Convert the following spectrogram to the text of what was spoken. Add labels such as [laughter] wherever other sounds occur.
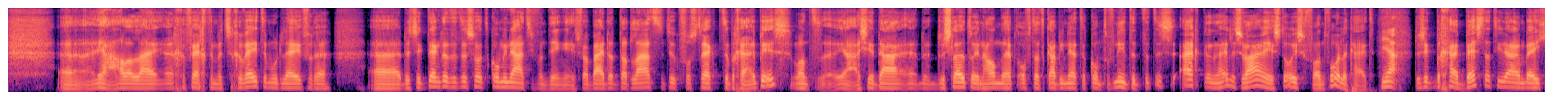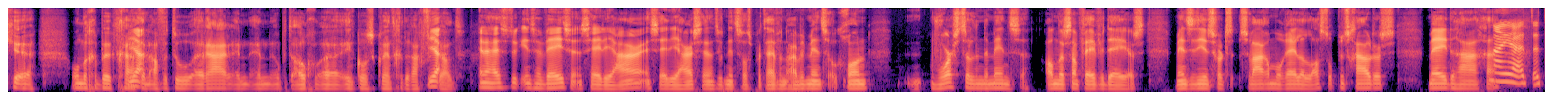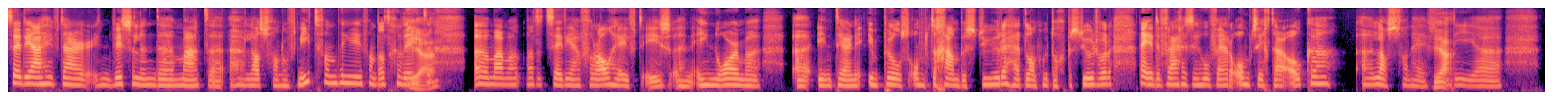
ja, allerlei gevechten met zijn geweten moet leveren. Uh, dus ik denk dat het een soort combinatie van dingen is. Waarbij dat, dat laatste natuurlijk volstrekt te begrijpen is. Want uh, ja, als je daar de, de, sleutel in handen hebt of dat kabinet er komt of niet. Dat, dat is eigenlijk een hele zware historische verantwoordelijkheid. Ja. Dus ik begrijp best dat hij daar een beetje ondergebukt gaat. Ja. En af en toe raar en, en op het oog inconsequent gedrag vertoont. Ja. En hij is natuurlijk in zijn wezen een CDA. En CDA's zijn natuurlijk net zoals Partij van de Arbeid mensen ook gewoon worstelende mensen anders dan VVD'ers. Mensen die een soort zware morele last op hun schouders meedragen. Nou ja, het, het CDA heeft daar in wisselende mate uh, last van of niet, van, die, van dat geweten. Ja. Uh, maar wat, het CDA vooral heeft, is een enorme uh, interne impuls om te gaan besturen. Het land moet toch bestuurd worden. Nou ja, de vraag is in hoeverre Omtzigt daar ook last van heeft. Ja. Van die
